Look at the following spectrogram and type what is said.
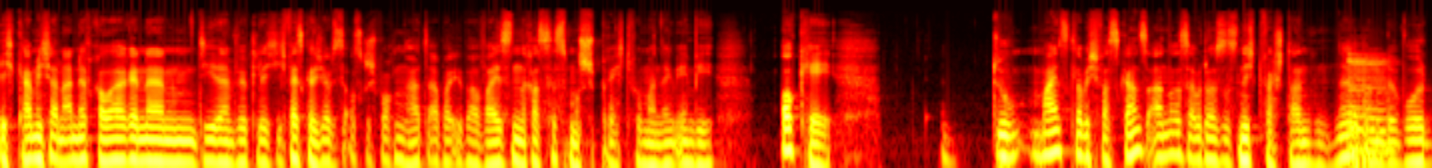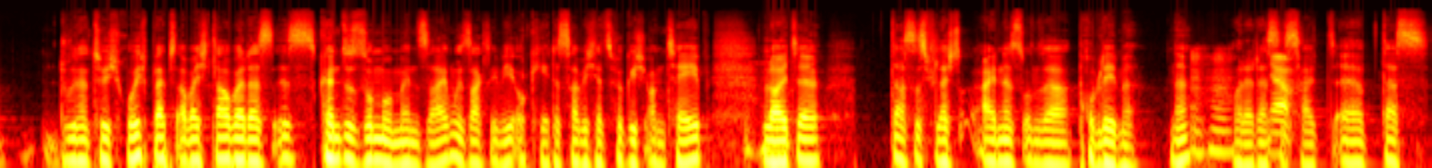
ich kann mich an eine Frau erinnern, die dann wirklich, ich weiß gar nicht, ob sie es ausgesprochen hat, aber über weißen Rassismus spricht, wo man denkt irgendwie, okay, du meinst, glaube ich, was ganz anderes, aber du hast es nicht verstanden. Ne? Mhm. Und wo du natürlich ruhig bleibst, aber ich glaube, das ist, könnte so ein Moment sein, wo du sagst irgendwie, okay, das habe ich jetzt wirklich on tape. Mhm. Leute, das ist vielleicht eines unserer Probleme. Ne? Mhm. Oder das ja. ist halt äh, das,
